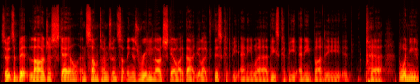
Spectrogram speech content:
So it's a bit larger scale, and sometimes when something is really large scale like that, you're like, this could be anywhere, these could be anybody. But when you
